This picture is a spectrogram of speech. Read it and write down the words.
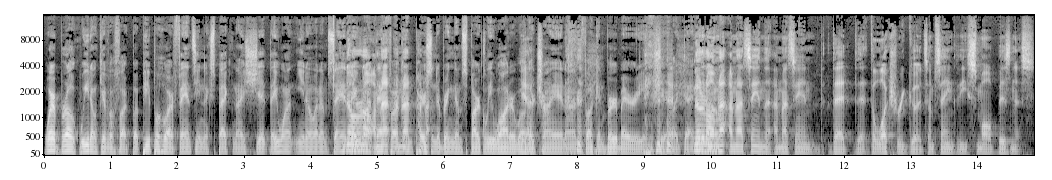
we're broke. We don't give a fuck. But people who are fancy and expect nice shit, they want. You know what I'm saying? No, they no, no, want I'm that not- fucking not- person to bring them sparkly water while Yeah. they're trying on fucking Burberry and shit like that. no, no, no. know? I'm not. I'm not saying that. I'm not saying that, that the luxury goods. I'm saying the small business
